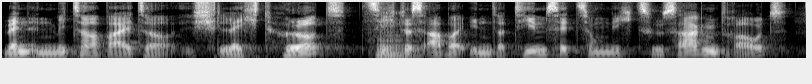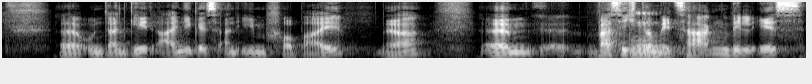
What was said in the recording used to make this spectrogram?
wenn ein Mitarbeiter schlecht hört, sich mhm. das aber in der Teamsitzung nicht zu sagen traut. Äh, und dann geht einiges an ihm vorbei. Ja? Ähm, was ich mhm. damit sagen will, ist,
